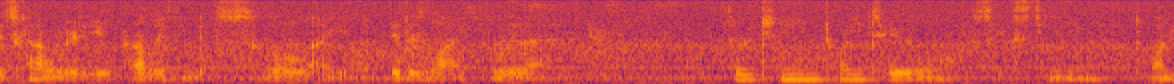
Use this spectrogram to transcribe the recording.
it's kind of weird. You probably think it's a little laggy, but it is laggy. Look at that. 13, 22, 16, 20,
